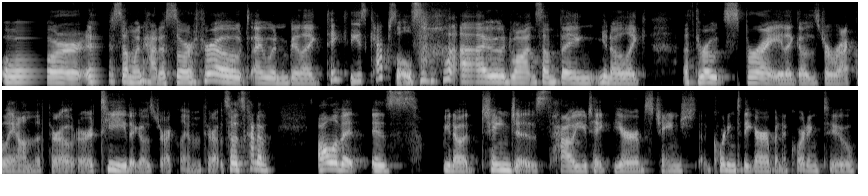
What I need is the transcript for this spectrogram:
Or if someone had a sore throat, I wouldn't be like, take these capsules. I would want something, you know, like a throat spray that goes directly on the throat or a tea that goes directly on the throat. So it's kind of all of it is, you know, it changes how you take the herbs, change according to the herb and according to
